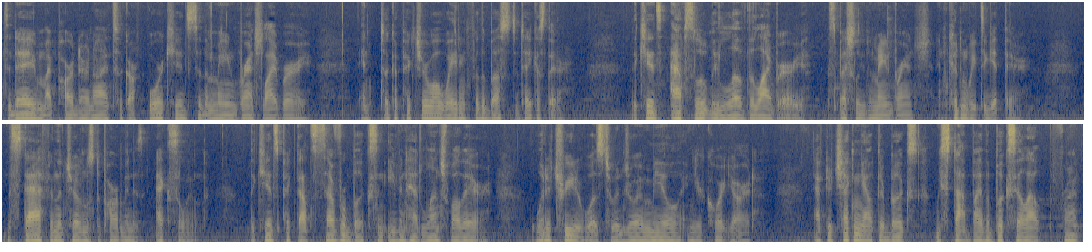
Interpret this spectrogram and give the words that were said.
Today, my partner and I took our four kids to the main branch library and took a picture while waiting for the bus to take us there. The kids absolutely loved the library, especially the main branch, and couldn't wait to get there. The staff in the children's department is excellent. The kids picked out several books and even had lunch while there. What a treat it was to enjoy a meal in your courtyard. After checking out their books, we stopped by the book sale out front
